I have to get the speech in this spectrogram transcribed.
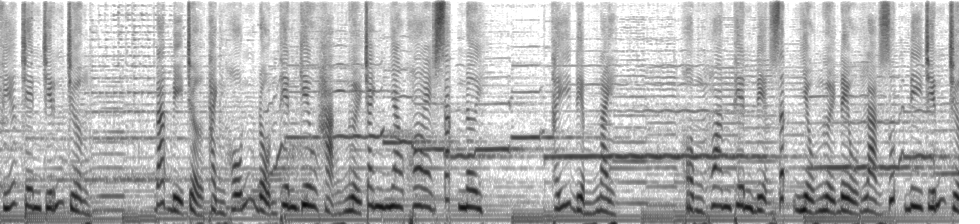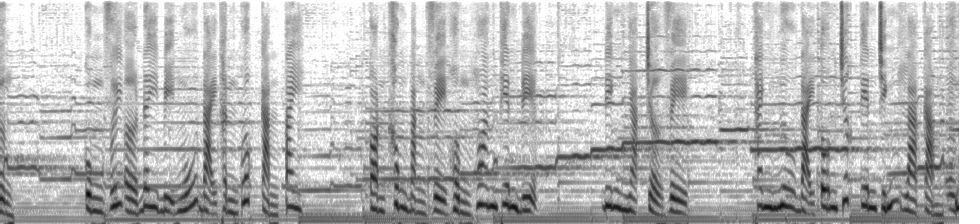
Phía trên chiến trường Đã bị trở thành hốn độn thiên kiêu hạng người tranh nhau khoe sắc nơi. Thấy điểm này, Hồng hoang thiên địa rất nhiều người đều là rút đi chiến trường. Cùng với ở đây bị ngũ đại thần quốc cản tay. Còn không bằng về hồng hoang thiên địa. Đinh nhạc trở về. Thanh ngưu đại tôn trước tiên chính là cảm ứng.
